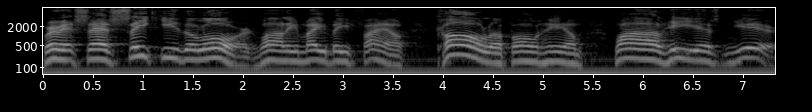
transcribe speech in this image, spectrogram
where it says, Seek ye the Lord while he may be found, call while he is near.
